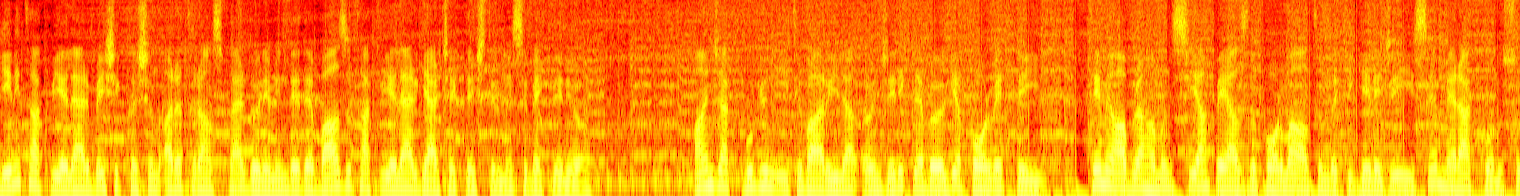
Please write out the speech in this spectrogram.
Yeni takviyeler Beşiktaş'ın ara transfer döneminde de bazı takviyeler gerçekleştirmesi bekleniyor. Ancak bugün itibarıyla öncelikle bölge forvet değil. Temi Abraham'ın siyah beyazlı forma altındaki geleceği ise merak konusu.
